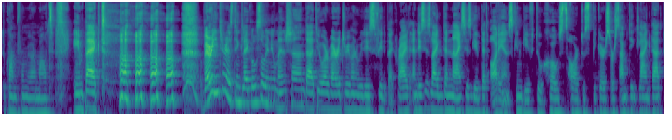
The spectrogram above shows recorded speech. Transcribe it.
to come from your mouth. Impact. very interesting. Like also when you mentioned that you are very driven with this feedback, right? And this is like the nicest gift that audience can give to hosts or to speakers or something like that.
